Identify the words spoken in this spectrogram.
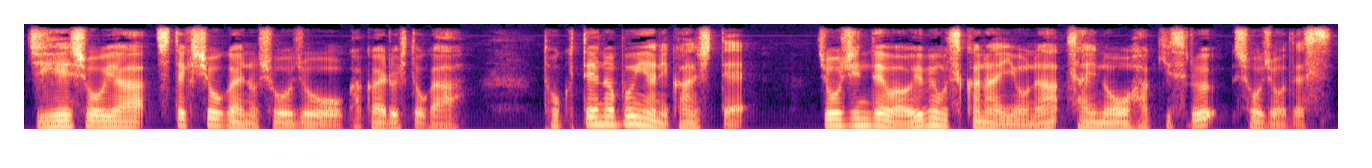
自閉症や知的障害の症状を抱える人が特定の分野に関して常人では及びもつかないような才能を発揮する症状です。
